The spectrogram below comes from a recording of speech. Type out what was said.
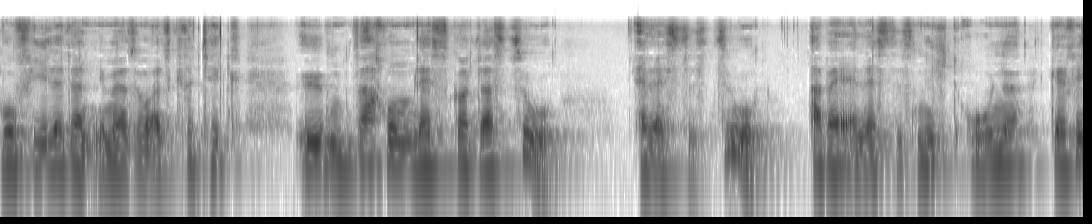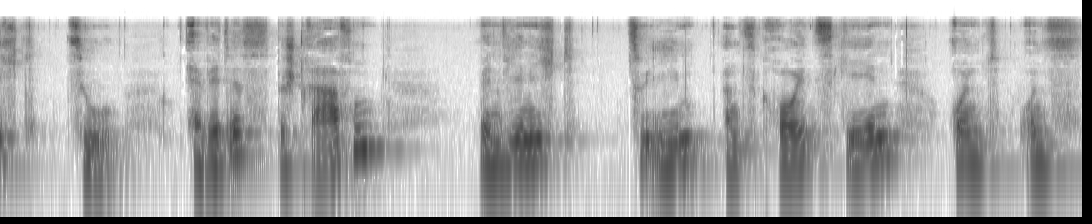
wo viele dann immer so als Kritik üben, warum lässt Gott das zu? Er lässt es zu, aber er lässt es nicht ohne Gericht zu. Er wird es bestrafen, wenn wir nicht zu ihm ans Kreuz gehen und uns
